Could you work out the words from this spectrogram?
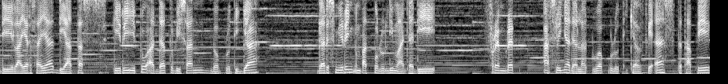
di layar saya di atas kiri itu ada tulisan 23 garis miring 45 jadi frame rate aslinya adalah 23 fps tetapi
